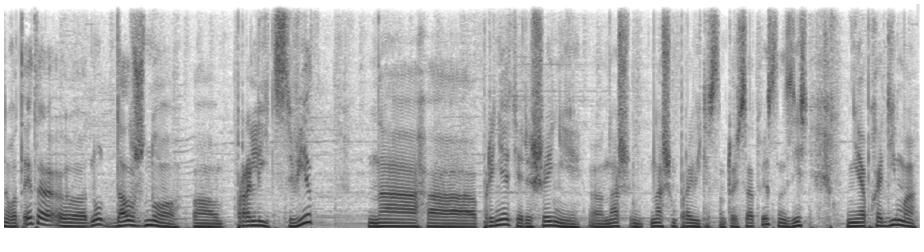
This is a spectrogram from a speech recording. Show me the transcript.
Вот это, э, ну, должно пролить свет на а, принятие решений а, нашим, нашим правительством. То есть, соответственно, здесь необходимо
